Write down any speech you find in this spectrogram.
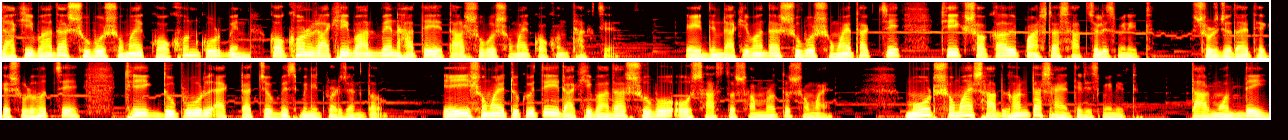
রাখি বাঁধা শুভ সময় কখন করবেন, কখন রাখি বাঁধবেন হাতে, তার শুভ সময় কখন থাকছে? এই দিন রাখি বাঁধার শুভ সময় থাকছে ঠিক সকাল পাঁচটা সাতচল্লিশ মিনিট। সূর্যোদয় থেকে শুরু হচ্ছে ঠিক দুপুর একটা চব্বিশ মিনিট পর্যন্ত। এই সময়টুকুতেই রাখি বাঁধার শুভ ও স্বাস্থ্যসম্মত সময়। মোট সময় সাত ঘণ্টা সাঁত্রিশ মিনিট। তার মধ্যেই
